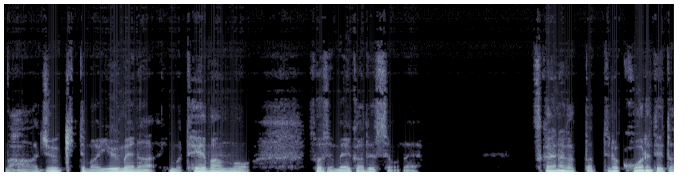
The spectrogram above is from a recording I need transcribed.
まあ、重機ってまあ有名な、今定番の、そうですよ、メーカーですよね。使えなかったっていうのは壊れてた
